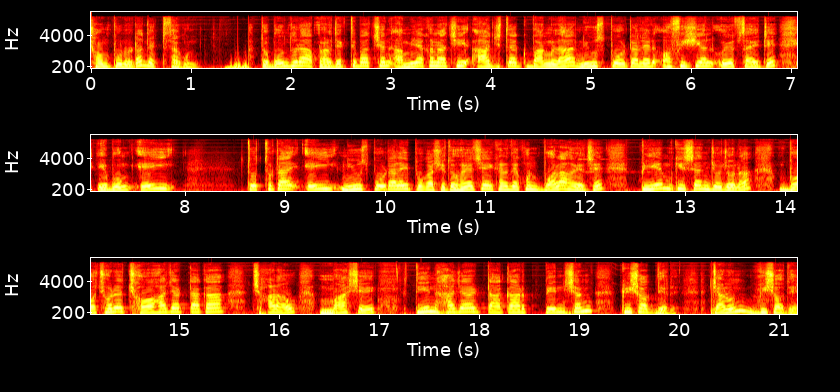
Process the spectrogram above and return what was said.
সম্পূর্ণটা দেখতে থাকুন। তো বন্ধুরা, আপনারা দেখতে পাচ্ছেন, আমি এখন আছি আজ তাক বাংলা নিউজ পোর্টালের অফিসিয়াল ওয়েবসাইটে এবং এই তথ্যটা এই নিউজ পোর্টালেই প্রকাশিত হয়েছে। এখানে দেখুন, বলা হয়েছে, পিএম কিষাণ যোজনা বছরে ছ হাজার টাকা ছাড়াও মাসে তিন হাজার টাকার পেনশন কৃষকদের। জানুন বিশদে।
